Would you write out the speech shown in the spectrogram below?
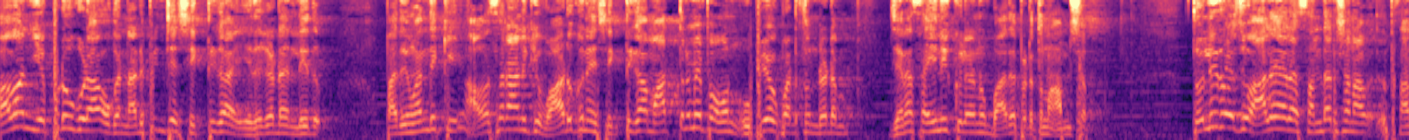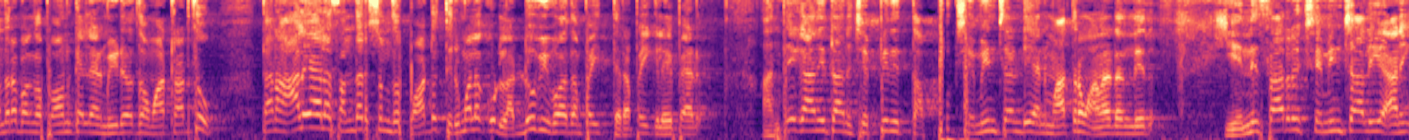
పవన్ ఎప్పుడూ కూడా ఒక నడిపించే శక్తిగా ఎదగడం లేదు. పది మందికి అవసరానికి వాడుకునే శక్తిగా మాత్రమే పవన్ ఉపయోగపడుతుండడం జన సైనికులను బాధపెడుతున్న అంశం. తొలి రోజు ఆలయాల సందర్శన సందర్భంగా పవన్ కళ్యాణ్ మీడియాతో మాట్లాడుతూ తన ఆలయాల సందర్శనతో పాటు తిరుమలకు లడ్డూ వివాదంపై తెరపైకి లేపాడు. అంతేగాని తాను చెప్పింది తప్పు క్షమించండి అని మాత్రం అనడం లేదు. ఎన్నిసార్లు క్షమించాలి అని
